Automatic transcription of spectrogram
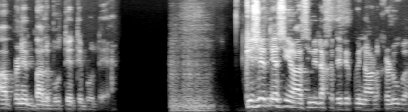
ਆਪਣੇ ਬਲਬੂਤੇ ਤੇ ਬੋਲਿਆ। ਕਿਸੇ ਤੇ ਅਸੀਂ ਆਸ ਨਹੀਂ ਰੱਖਦੇ ਵੀ ਕੋਈ ਨਾਲ ਖੜੂਗਾ।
